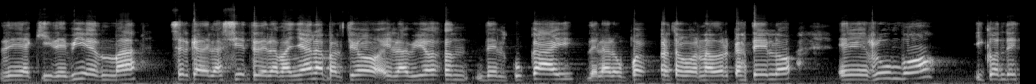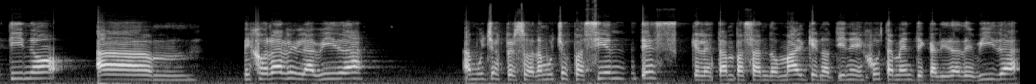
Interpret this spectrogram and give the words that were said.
de aquí de Viedma. Cerca de las 7 de la mañana partió el avión del Cucay, del aeropuerto Gobernador Castelo, eh, rumbo y con destino a mm, mejorarle la vida a muchas personas, a muchos pacientes que la están pasando mal, que no tienen justamente calidad de vida,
